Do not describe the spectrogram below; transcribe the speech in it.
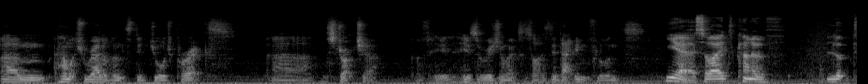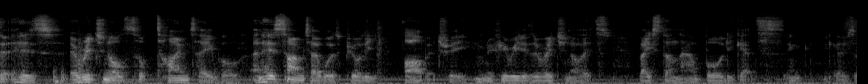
um, how much relevance did George Perec's uh, structure of his, his original exercise did that influence? Yeah, so I'd kind of looked at his original sort of timetable, and his timetable was purely arbitrary. I mean, if you read his original, it's based on how bored he gets, and he goes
